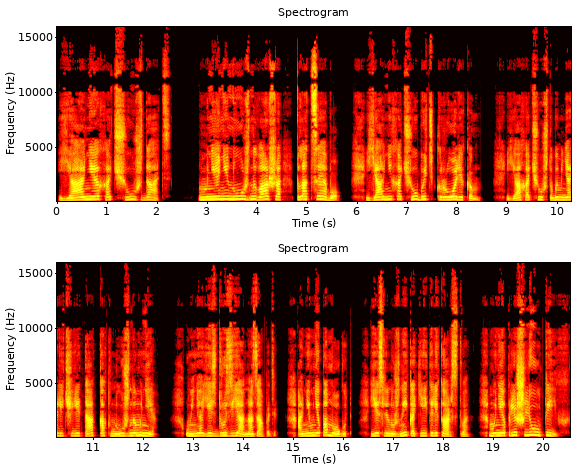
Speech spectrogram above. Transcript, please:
«Я не хочу ждать. Мне не нужно ваше плацебо. Я не хочу быть кроликом. Я хочу, чтобы меня лечили так, как нужно мне. У меня есть друзья на Западе. Они мне помогут, если нужны какие-то лекарства. Мне пришлют их.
